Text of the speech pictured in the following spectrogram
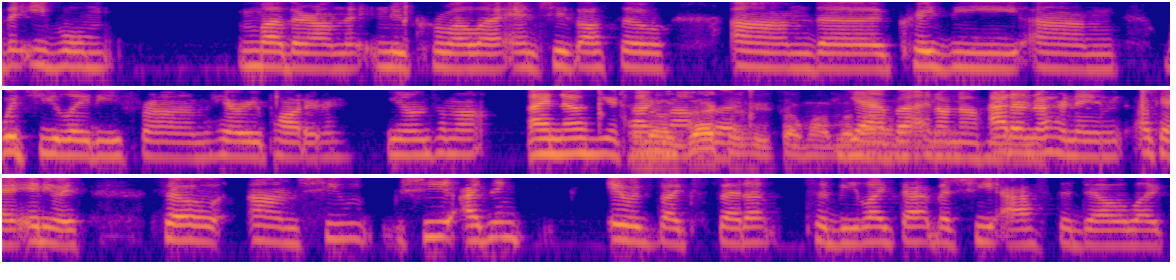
the evil mother on the new Cruella, and she's also um the crazy um witchy lady from Harry Potter. You know what I'm talking about? I know who you're I talking know about. exactly but- who you're talking about. But yeah, but I don't know. Her I don't name. know her name. Okay, anyways, so um she she I think it was like set up to be like that, but she asked Adele like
